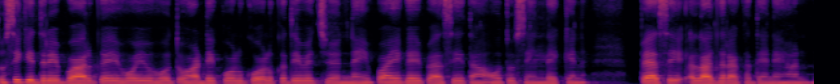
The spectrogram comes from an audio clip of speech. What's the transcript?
ਤੁਸੀਂ ਕਿਧਰੇ ਬਾਹਰ ਗਏ ਹੋਏ ਹੋ, ਤੁਹਾਡੇ ਕੋਲ ਗੋਲਕ ਦੇ ਵਿੱਚ ਨਹੀਂ ਪਾਏ ਗਏ ਪੈਸੇ, ਤਾਂ ਉਹ ਤੁਸੀਂ ਲੇਕਿਨ ਪੈਸੇ ਅਲੱਗ ਰੱਖ ਦੇਣੇ ਹਨ।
